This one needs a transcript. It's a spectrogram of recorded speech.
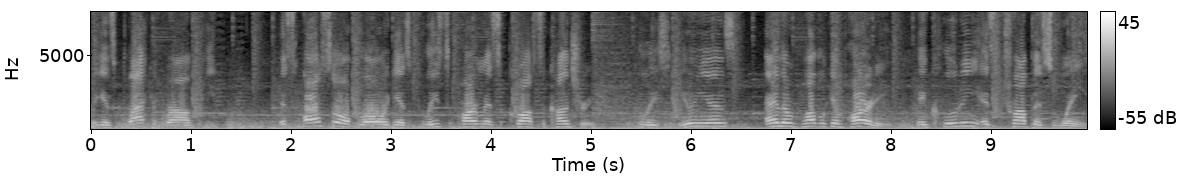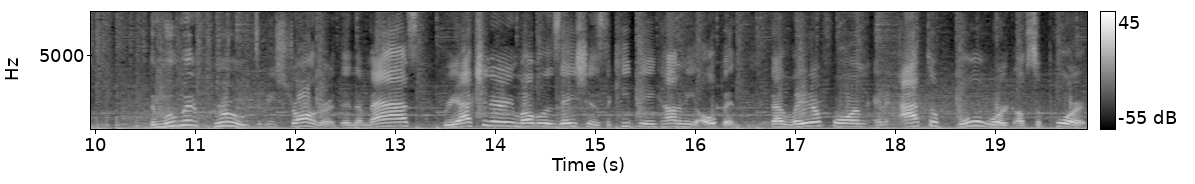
against black and brown people. It's also a blow against police departments across the country, police unions, and the Republican Party, including its Trumpist wing. The movement proved to be stronger than the mass reactionary mobilizations to keep the economy open that later formed an active bulwark of support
